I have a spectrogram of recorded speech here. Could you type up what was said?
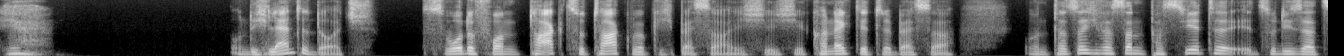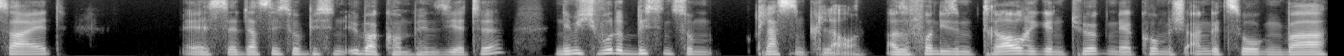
ja. Und ich lernte Deutsch. Es wurde von Tag zu Tag wirklich besser. Ich, ich connectete besser. Und tatsächlich, was dann passierte äh, zu dieser Zeit, ist, äh, dass ich so ein bisschen überkompensierte. Nämlich ich wurde ein bisschen zum Klassenclown. Also von diesem traurigen Türken, der komisch angezogen war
